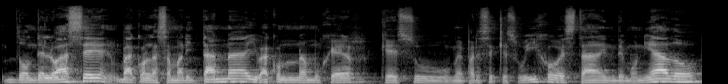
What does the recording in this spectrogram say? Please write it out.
donde lo hace, va con la samaritana y va con una mujer que su, me parece que su hijo está endemoniado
